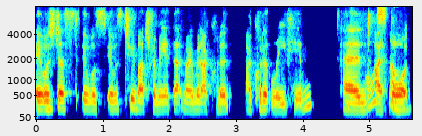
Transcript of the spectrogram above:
it was just it was it was too much for me at that moment. I couldn't I couldn't leave him. And I thought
